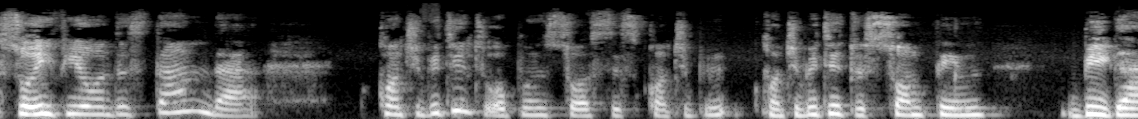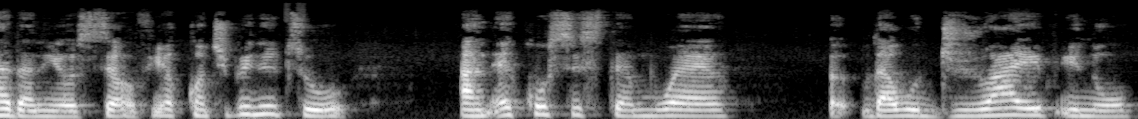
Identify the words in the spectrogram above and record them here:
So if you understand that contributing to open source is contrib- contributing to something bigger than yourself, you're contributing to an ecosystem where uh, that would drive, you know,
